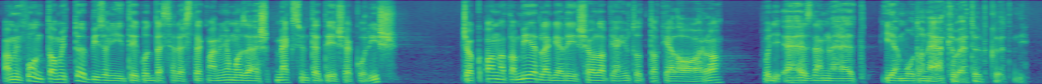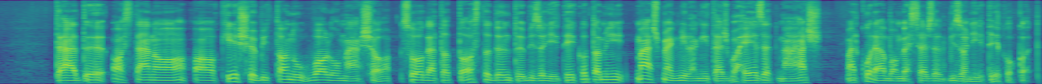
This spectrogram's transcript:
Amit mondtam, hogy több bizonyítékot beszereztek már a nyomozás megszüntetésekor is, csak annak a mérlegelése alapján jutottak el arra, hogy ehhez nem lehet ilyen módon elkövetőt kötni. Tehát aztán a, a későbbi tanú vallomása szolgáltatta azt a döntő bizonyítékot, ami más megvilágításba helyezett más, már korábban beszerzett bizonyítékokat.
